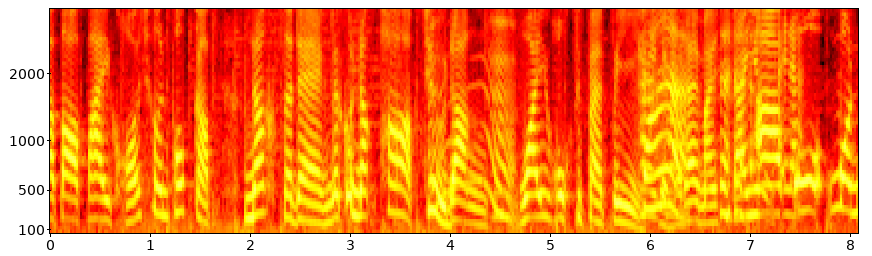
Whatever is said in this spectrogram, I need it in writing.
าวต่อไปขอเชิญพบกับนักแสดงและก็นักพากย์ชื่อดัง วัย 68 ปีจ้าเห็นเขาได้ไหมได้อยู่อาปุมน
